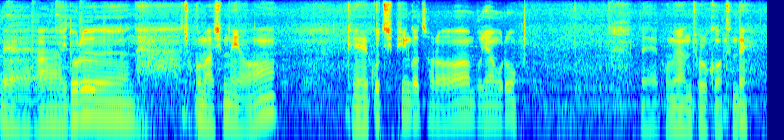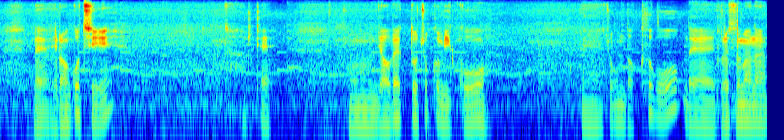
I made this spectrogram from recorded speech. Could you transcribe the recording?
네, 아, 이 돌은 조금 아쉽네요. 이렇게 꽃이 핀 것처럼 문양으로 네, 보면 좋을 것 같은데, 네, 이런 꽃이 자, 이렇게 좀 여백도 조금 있고, 네, 조금 더 크고, 네, 그랬으면은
